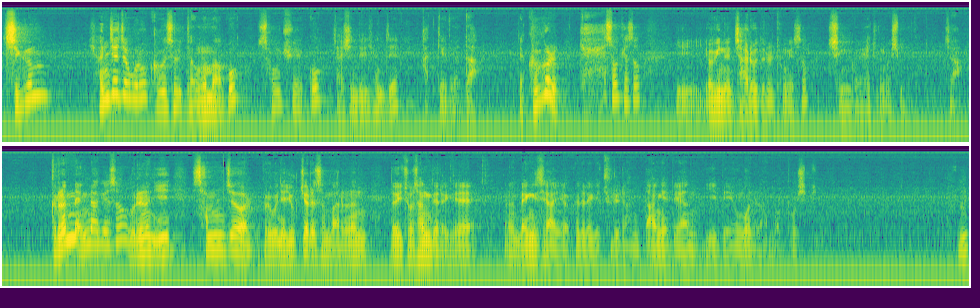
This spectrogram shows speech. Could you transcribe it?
지금 현재적으로 그것을 경험하고 성취했고 자신들이 현재 갖게 되었다. 네, 그걸 계속해서 여기 있는 자료들을 통해서 증거해 주는 것입니다. 자, 그런 맥락에서 우리는 이 3절 그리고 이제 6절에서 말하는 너희 조상들에게 어, 맹세하여 그들에게 주리라 한 땅에 대한 이 내용을 한번 보십시오. 음?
